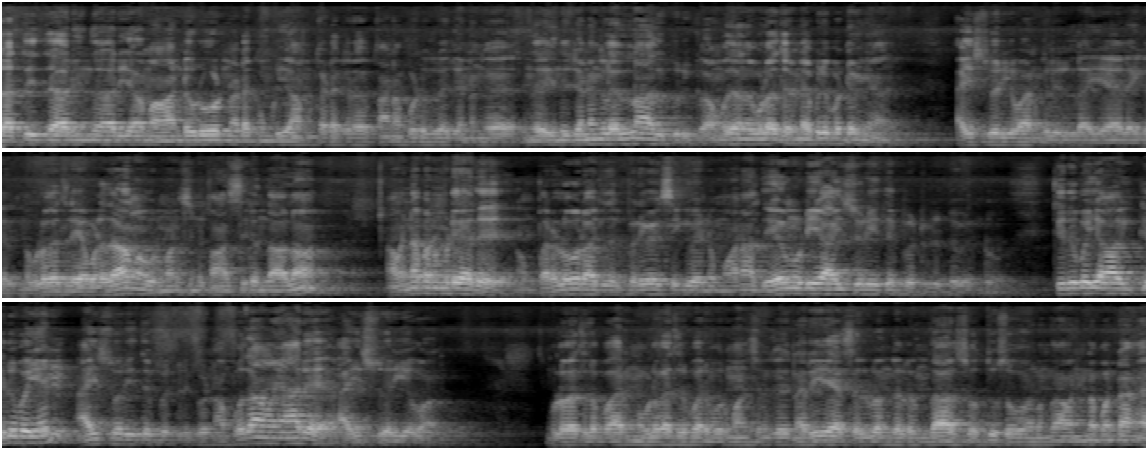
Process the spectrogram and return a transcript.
சத்தியத்தை அறிந்து அறியாமல் ஆண்டவரோடு நடக்க முடியாமல் கிடக்கிற காணப்படுகிற ஜனங்க. இந்த இந்த ஜனங்கள் எல்லாம் அது குறிக்கும் அவங்க அந்த இந்த உலகத்தில் எப்படிப்பட்டவங்க? ஐஸ்வர்யவான்கள் இல்லை ஏழைகள். இந்த உலகத்தில் எவ்வளோதான் ஒரு மனுஷனுக்கு ஆசை இருந்தாலும் அவன் என்ன பண்ண முடியாது? அவன் பரலோராஜ்யத்தில் பிரவேசிக்க வேண்டுமானால் தேவனுடைய ஐஸ்வர்யத்தை பெற்றிருக்க வேண்டும். கிருபையா கிருபையன் ஐஸ்வர்யத்தை பெற்றிருக்க வேண்டும். அப்போ தான் அவன் யார்? ஐஸ்வர்யவான். உலகத்தில் பாருங்கள் உலகத்தில் பாருங்கள் ஒரு மனுஷனுக்கு நிறைய செல்வங்கள் இருந்தால் சொத்து சுகம் இருந்தால் அவன் என்ன பண்ணுறாங்க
